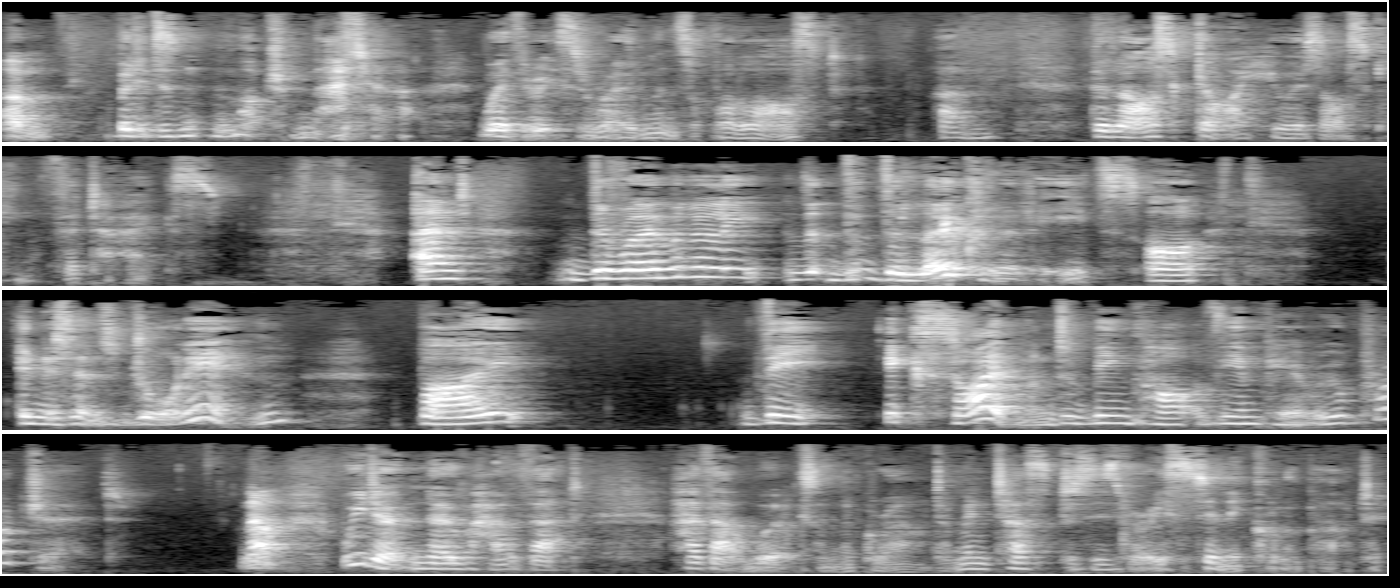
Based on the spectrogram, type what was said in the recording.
Um, but it doesn't much matter whether it's the Romans or the last, um, the last guy who is asking for tax. And the Roman elite, the, the, the local elites are, in a sense, drawn in by the excitement of being part of the imperial project. Now, we don't know how that how that works on the ground. I mean, Tacitus is very cynical about it.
